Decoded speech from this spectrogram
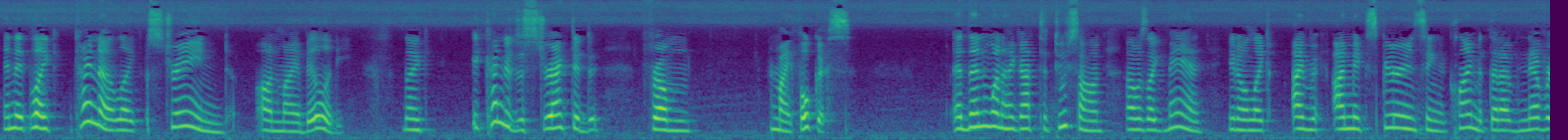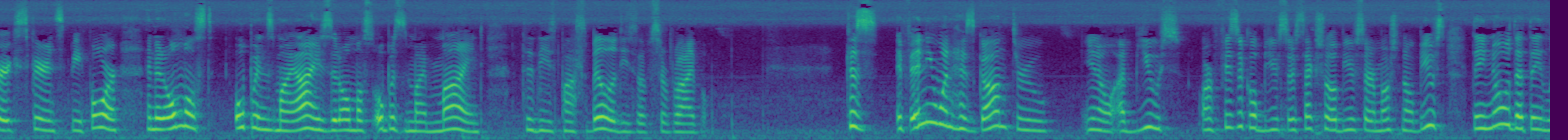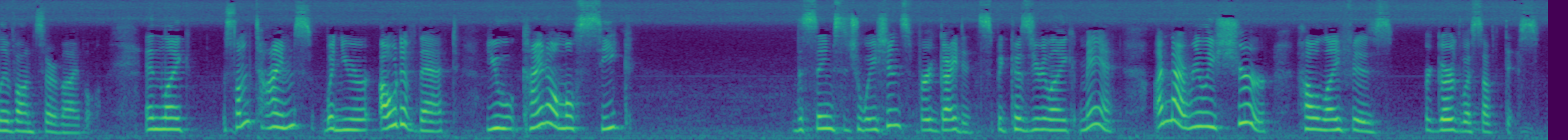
and it like kind of like strained on my ability, like it kind of distracted from my focus. And then when I got to Tucson, I was like, man, you know, like I'm I'm experiencing a climate that I've never experienced before, and it almost opens my eyes. It almost opens my mind to these possibilities of survival. Because if anyone has gone through, you know, abuse or physical abuse or sexual abuse or emotional abuse, they know that they live on survival. And like sometimes when you're out of that, you kind of almost seek the same situations for guidance because you're like, man, I'm not really sure how life is regardless of this.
